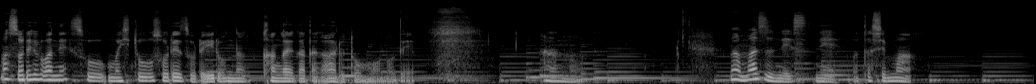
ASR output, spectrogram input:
まあそれはねそう、まあ、人それぞれいろんな考え方があると思うのであのまあ、まずですね私まあ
